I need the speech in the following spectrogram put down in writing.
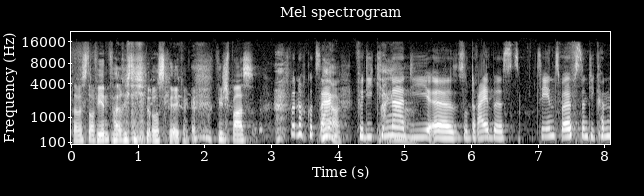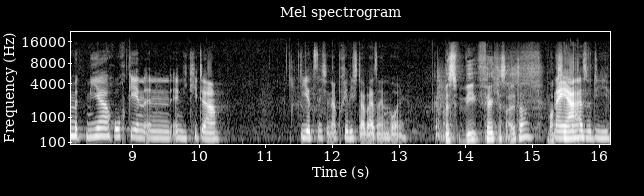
da wirst du auf jeden Fall richtig loslegen. viel Spaß. Ich würde noch kurz sagen, ah, ja. für die Kinder, ah, ja. die äh, so drei bis zehn, zwölf sind, die können mit mir hochgehen in, in die Kita, die jetzt nicht in der Predigt dabei sein wollen. Genau. Bis wie, welches Alter? Maximum? Naja, also die,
